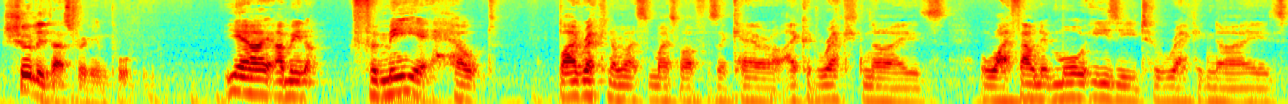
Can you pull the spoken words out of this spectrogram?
Surely that's really important. Yeah, I, I mean, for me, it helped by recognizing myself as a carer. I could recognize, or I found it more easy to recognize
